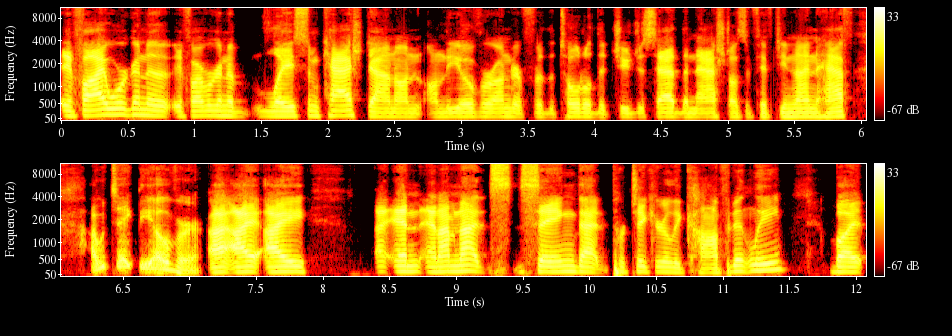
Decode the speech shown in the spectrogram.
if I were gonna if I were gonna lay some cash down on on the over under for the total that you just had, the Nationals at 59 and a half, I would take the over. I I, I and and I'm not saying that particularly confidently, but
